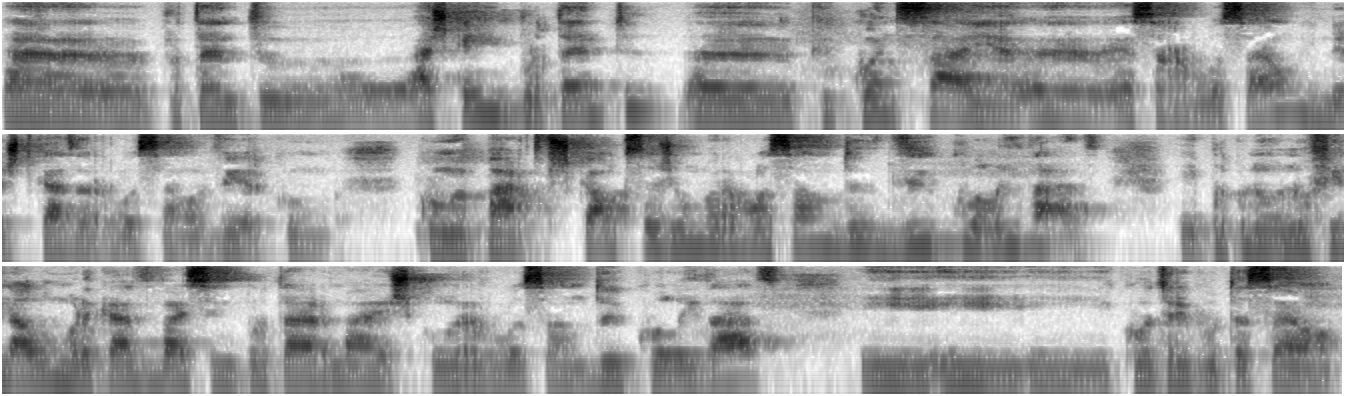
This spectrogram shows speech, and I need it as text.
Uh, portanto, acho que é importante que quando saia essa regulação, e neste caso a regulação a ver com, com a parte fiscal, que seja uma regulação de, de qualidade. E porque no, no, final o mercado vai se importar mais com a regulação de qualidade e, e, e com a tributação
